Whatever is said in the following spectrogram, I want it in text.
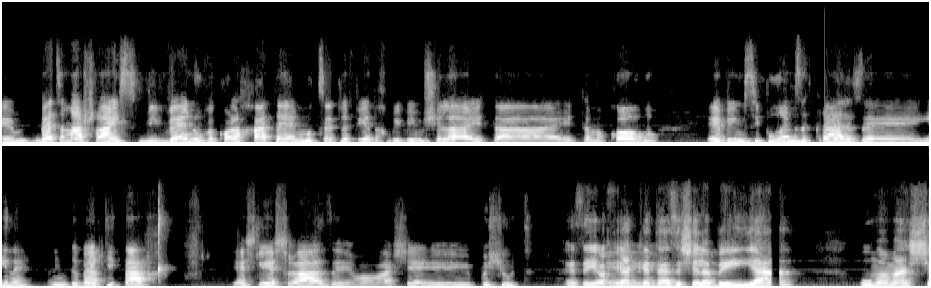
אמ, בעצם ההשראה היא סביבנו וכל אחת אה, מוצאת לפי התחביבים שלה את, ה, את המקור אה, ועם סיפורים זה קל, אז אה, הנה, אני מדברת איתך. יש לי השראה, זה ממש פשוט. איזה יופי. הקטע הזה של הבעייה הוא ממש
